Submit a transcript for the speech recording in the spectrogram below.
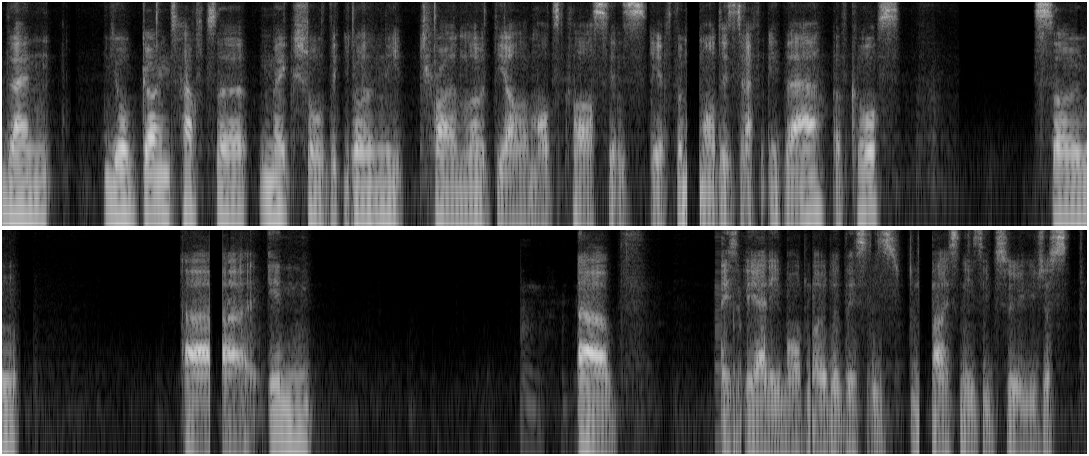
then you're going to have to make sure that you only try and load the other mods classes if the mod is definitely there, of course. So, uh, in uh, basically any mod loader, this is nice and easy to. You just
